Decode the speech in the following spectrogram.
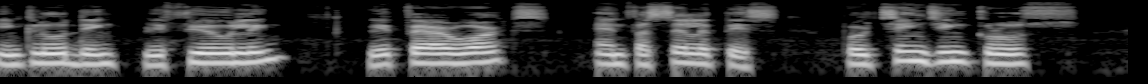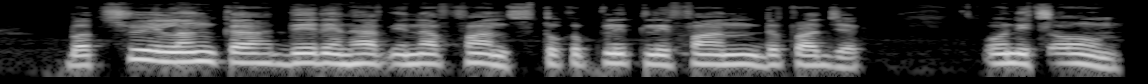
including refueling, repair works, and facilities for changing crews, but Sri Lanka didn't have enough funds to completely fund the project on its own,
